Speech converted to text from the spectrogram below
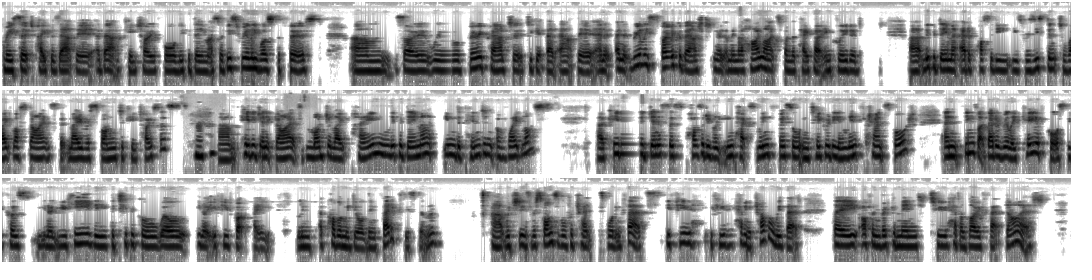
research papers out there about keto for lipedema. So this really was the first. Um, so we were very proud to, to get that out there. And it, and it really spoke about, you know, I mean, the highlights from the paper included uh, lipedema adiposity is resistant to weight loss diets but may respond to ketosis. Mm-hmm. Um, ketogenic diets modulate pain in lipedema independent of weight loss. Uh, ketogenesis positively impacts lymph vessel integrity and lymph transport. And things like that are really key, of course, because, you know, you hear the, the typical, well, you know, if you've got a, lymph, a problem with your lymphatic system, uh, which is responsible for transporting fats, if you, if you're having trouble with that, they often recommend to have a low fat diet.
